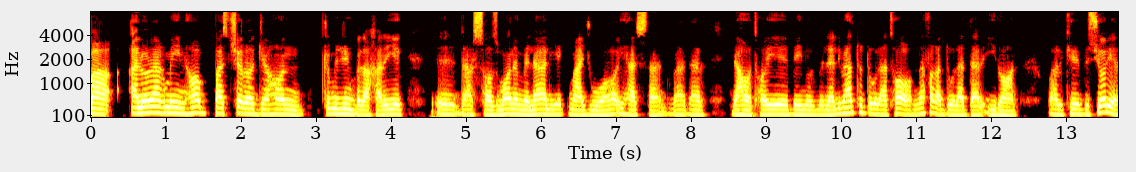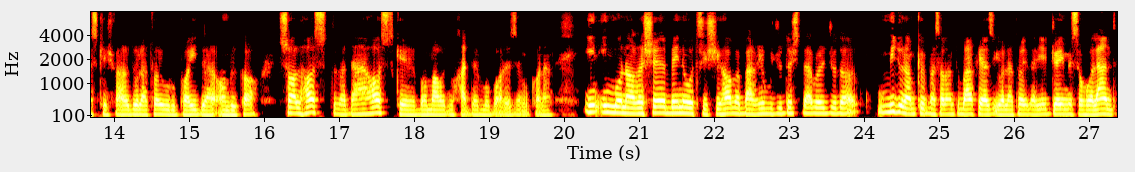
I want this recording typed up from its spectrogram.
و علا رقم اینها پس چرا جهان چون می‌دونید بالاخره یک در سازمان ملل یک مجموعه هایی هستند و در نهادهای بین المللی و حتی دولت ها نه فقط دولت در ایران بلکه بسیاری از کشورها دولت های اروپایی در آمریکا سال هاست و ده هاست که با مواد مخدر مبارزه می‌کنن. این این مناقشه بین اتریشی ها و بقیه وجود داشته درباره جدا. می‌دونم که مثلا تو برخی از ایالت های در یک جایی مثل هلند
